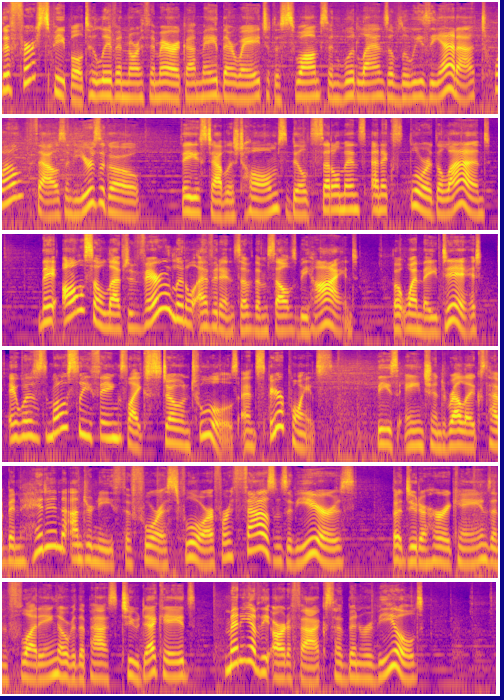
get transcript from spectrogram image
The first people to live in North America made their way to the swamps and woodlands of Louisiana 12,000 years ago. They established homes, built settlements, and explored the land. They also left very little evidence of themselves behind, but when they did, it was mostly things like stone tools and spear points. These ancient relics have been hidden underneath the forest floor for thousands of years, but due to hurricanes and flooding over the past two decades, many of the artifacts have been revealed.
